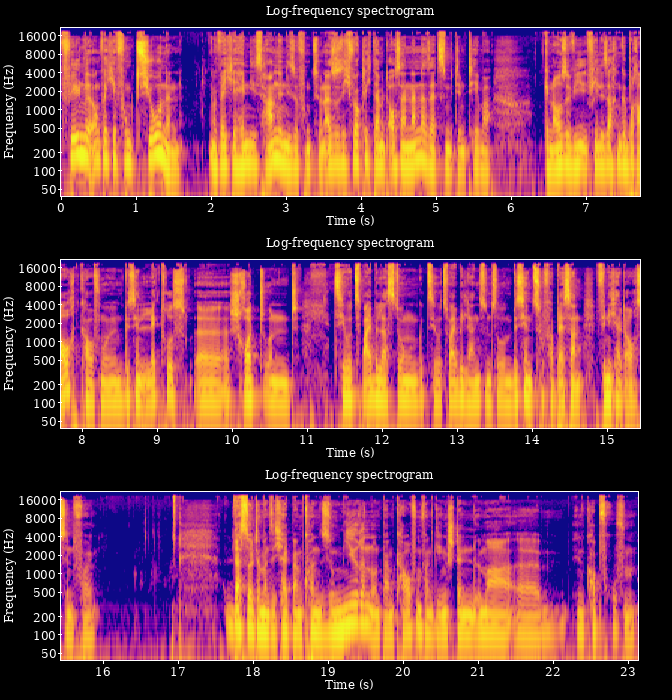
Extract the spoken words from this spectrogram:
fehlen mir irgendwelche Funktionen? Und welche Handys haben denn diese Funktion? Also sich wirklich damit auseinandersetzen mit dem Thema genauso wie viele Sachen gebraucht kaufen, um ein bisschen Elektroschrott und CO2-Belastung, CO2-Bilanz und so ein bisschen zu verbessern, finde ich halt auch sinnvoll. Das sollte man sich halt beim Konsumieren und beim Kaufen von Gegenständen immer äh, in den Kopf rufen.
